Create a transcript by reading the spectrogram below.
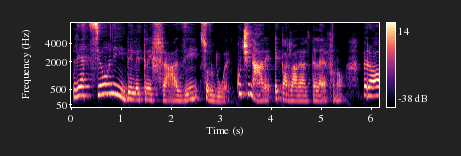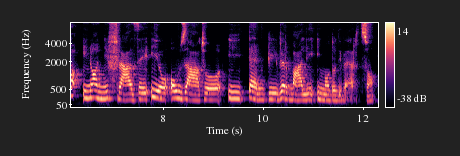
Le azioni delle tre frasi sono due, cucinare e parlare al telefono, però in ogni frase io ho usato i tempi verbali in modo diverso.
